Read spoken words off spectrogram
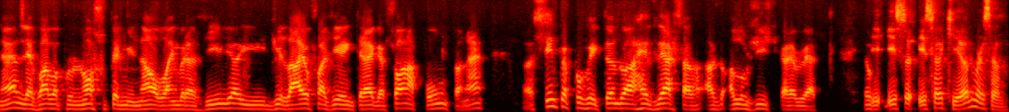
né? levava para o nosso terminal lá em Brasília e de lá eu fazia a entrega só na ponta, né? Ah, sempre aproveitando a reversa, a, a logística reversa. Eu... isso, isso era que ano, Marcelo?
